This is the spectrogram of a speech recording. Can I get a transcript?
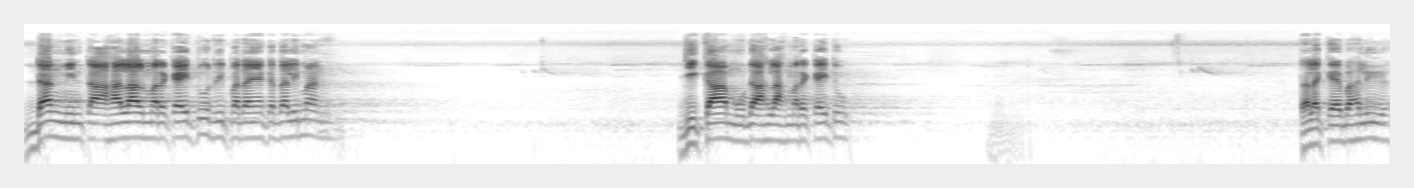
Dan minta halal mereka itu daripadanya kedaliman. Jika mudahlah mereka itu. Talakai bahalia.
